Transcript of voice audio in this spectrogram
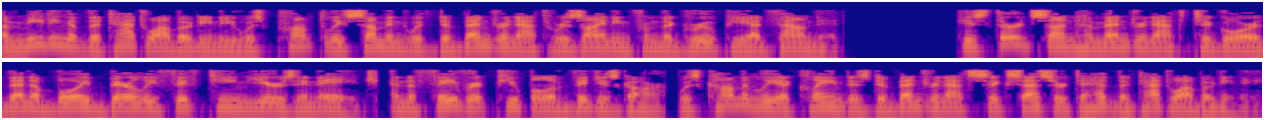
A meeting of the Tatwabodhini was promptly summoned with Debendranath resigning from the group he had founded. His third son Hemendranath Tagore then a boy barely 15 years in age, and the favourite pupil of Vidyasagar, was commonly acclaimed as Debendranath's successor to head the Tatwabodhini.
